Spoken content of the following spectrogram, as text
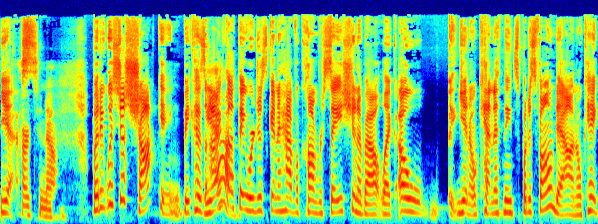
Yes. Hard to know. But it was just shocking because I thought they were just going to have a conversation about, like, oh, you know, Kenneth needs to put his phone down. Okay.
